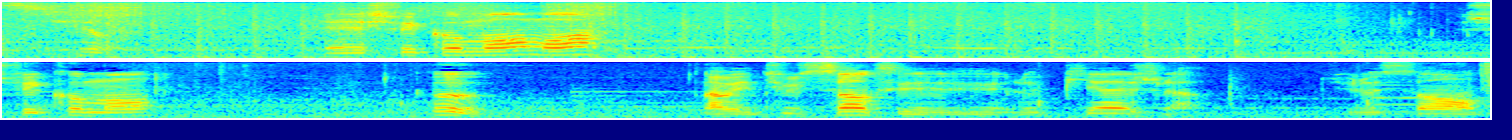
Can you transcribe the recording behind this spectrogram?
sûr. Et je fais comment moi? Je fais comment? Oh Non mais tu le sens que c'est le piège là. Tu le sens.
